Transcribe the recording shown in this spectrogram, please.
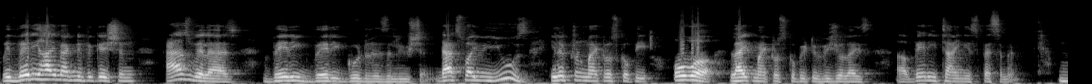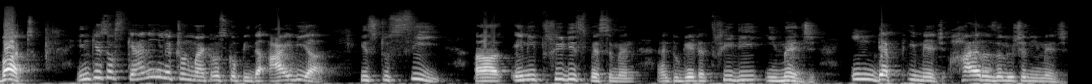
with very high magnification as well as very very good resolution. That's why we use electron microscopy over light microscopy to visualize a very tiny specimen. But in case of scanning electron microscopy the idea is to see uh, any 3d specimen and to get a 3d image in-depth image high resolution image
